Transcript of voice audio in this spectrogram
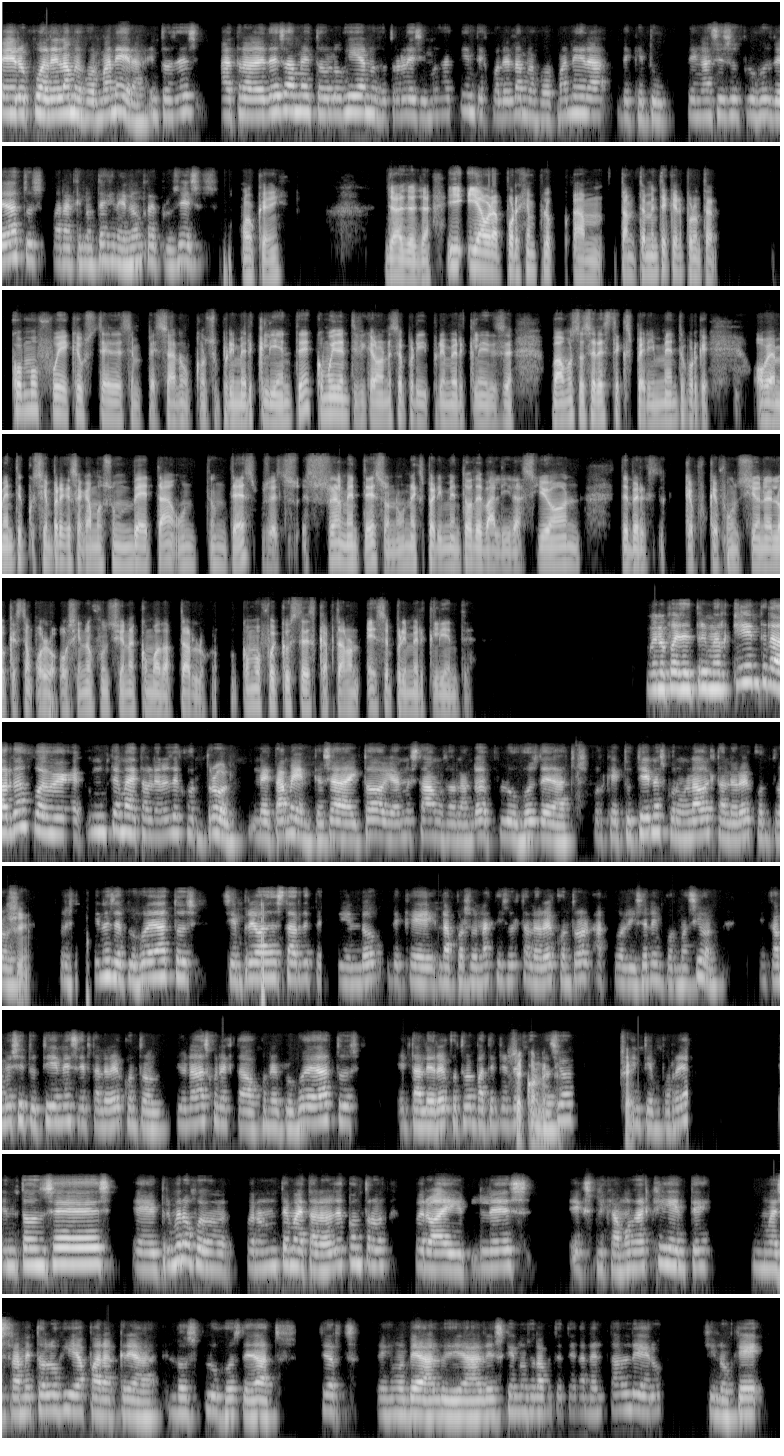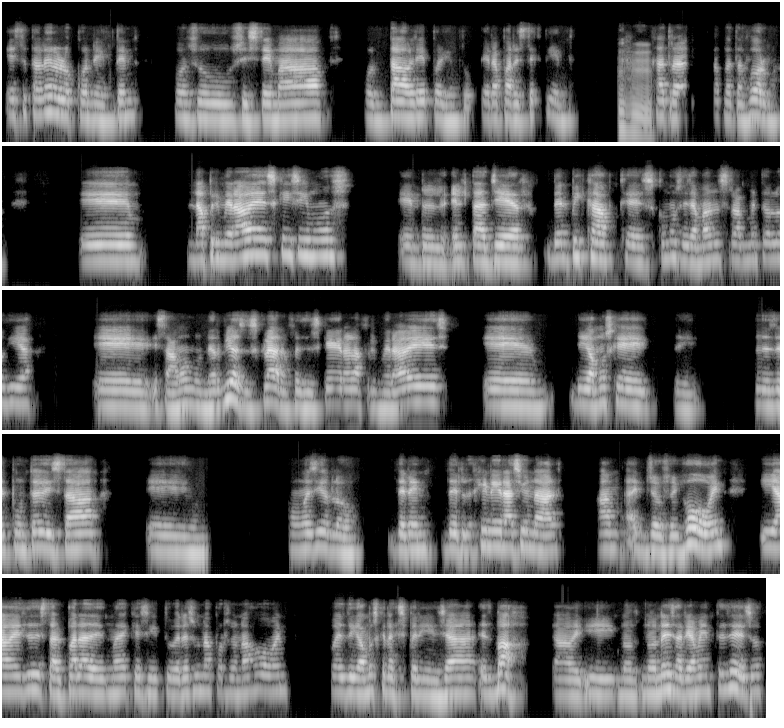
pero ¿cuál es la mejor manera? Entonces, a través de esa metodología, nosotros le decimos al cliente cuál es la mejor manera de que tú tengas esos flujos de datos para que no te generen reprocesos. ok, ya, ya, ya. Y, y ahora, por ejemplo, tam- también te quiero preguntar, ¿Cómo fue que ustedes empezaron con su primer cliente? ¿Cómo identificaron ese pri- primer cliente? Dice, vamos a hacer este experimento porque obviamente siempre que sacamos un beta, un, un test, pues es, es realmente eso, ¿no? Un experimento de validación, de ver que, que funcione lo que está, o, o si no funciona, cómo adaptarlo. ¿Cómo fue que ustedes captaron ese primer cliente? Bueno, pues el primer cliente, la verdad, fue un tema de tableros de control, netamente. O sea, ahí todavía no estábamos hablando de flujos de datos, porque tú tienes por un lado el tablero de control, Sí. pero si tienes el flujo de datos, siempre vas a estar dependiendo de que la persona que hizo el tablero de control actualice la información. En cambio, si tú tienes el tablero de control y una vez conectado con el flujo de datos, el tablero de control va a tener Se información Sí. en tiempo real. Entonces, el primero fue, fueron un tema de tableros de control, pero ahí les explicamos al cliente nuestra metodología para crear los flujos de datos, ¿cierto? Dijimos, vea, lo ideal es que no solamente tengan el tablero, sino que este tablero lo conecten con su sistema contable, por ejemplo, que era para este cliente, Ujú. a través de la plataforma. Eh, la primera vez que hicimos el, el taller del BICAP, que es como se llama nuestra metodología, eh, estábamos muy nerviosos, claro, pues es que era la primera vez, eh, digamos que eh, desde el punto de vista, eh, ¿cómo decirlo?, del, del generacional, am- yo soy joven y a veces está el paradigma de que si tú eres una persona joven, pues digamos que la experiencia es baja. Y no, no necesariamente es eso,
